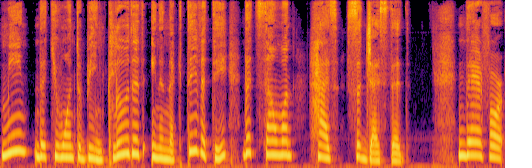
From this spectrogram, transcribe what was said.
mean that you want to be included in an activity that someone has suggested. Therefore,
